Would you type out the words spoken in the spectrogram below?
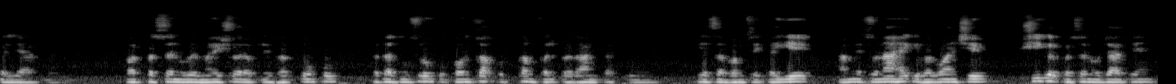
कल्याणकारी और प्रसन्न हुए महेश्वर अपने भक्तों को तथा दूसरों को कौन सा उत्तम फल प्रदान करते हैं? यह सब हमसे कहिए। हमने सुना है कि भगवान शिव शीघ्र प्रसन्न हो जाते हैं।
